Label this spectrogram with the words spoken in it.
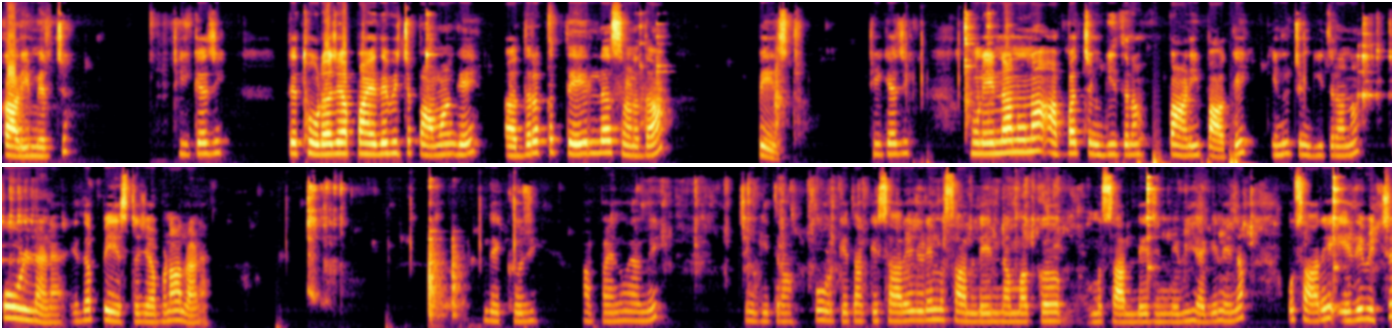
ਕਾਲੀ ਮਿਰਚ। ਠੀਕ ਹੈ ਜੀ? ਤੇ ਥੋੜਾ ਜਿਹਾ ਆਪਾਂ ਇਹਦੇ ਵਿੱਚ ਪਾਵਾਂਗੇ ਅਦਰਕ ਤੇ ਲਸਣ ਦਾ ਪੇਸਟ। ਠੀਕ ਹੈ ਜੀ? ਹੁਣ ਇਹਨਾਂ ਨੂੰ ਨਾ ਆਪਾਂ ਚੰਗੀ ਤਰ੍ਹਾਂ ਪਾਣੀ ਪਾ ਕੇ ਇਹਨੂੰ ਚੰਗੀ ਤਰ੍ਹਾਂ ਨਾ ਘੋਲ ਲੈਣਾ ਇਹਦਾ ਪੇਸਟ ਜਿਹਾ ਬਣਾ ਲੈਣਾ ਦੇਖੋ ਜੀ, ਆਪਾਂ ਇਹਨੂੰ ਐਵੇਂ ਚੰਗੀ ਤਰ੍ਹਾਂ ਘੋਲ ਕੇ ਤਾਂ ਕਿ ਸਾਰੇ ਜਿਹੜੇ ਮਸਾਲੇ, ਨਮਕ, ਮਸਾਲੇ ਜਿੰਨੇ ਵੀ ਹੈਗੇ ਨੇ ਨਾ, ਉਹ ਸਾਰੇ ਇਹਦੇ ਵਿੱਚ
